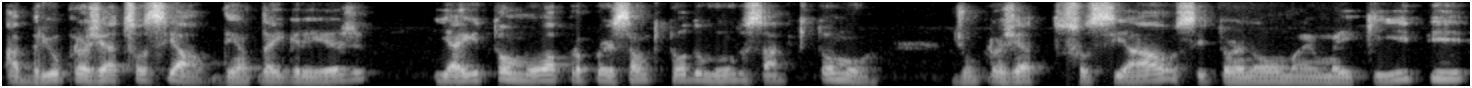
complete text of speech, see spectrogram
abri o projeto social dentro da igreja e aí tomou a proporção que todo mundo sabe que tomou. De um projeto social se tornou uma, uma equipe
